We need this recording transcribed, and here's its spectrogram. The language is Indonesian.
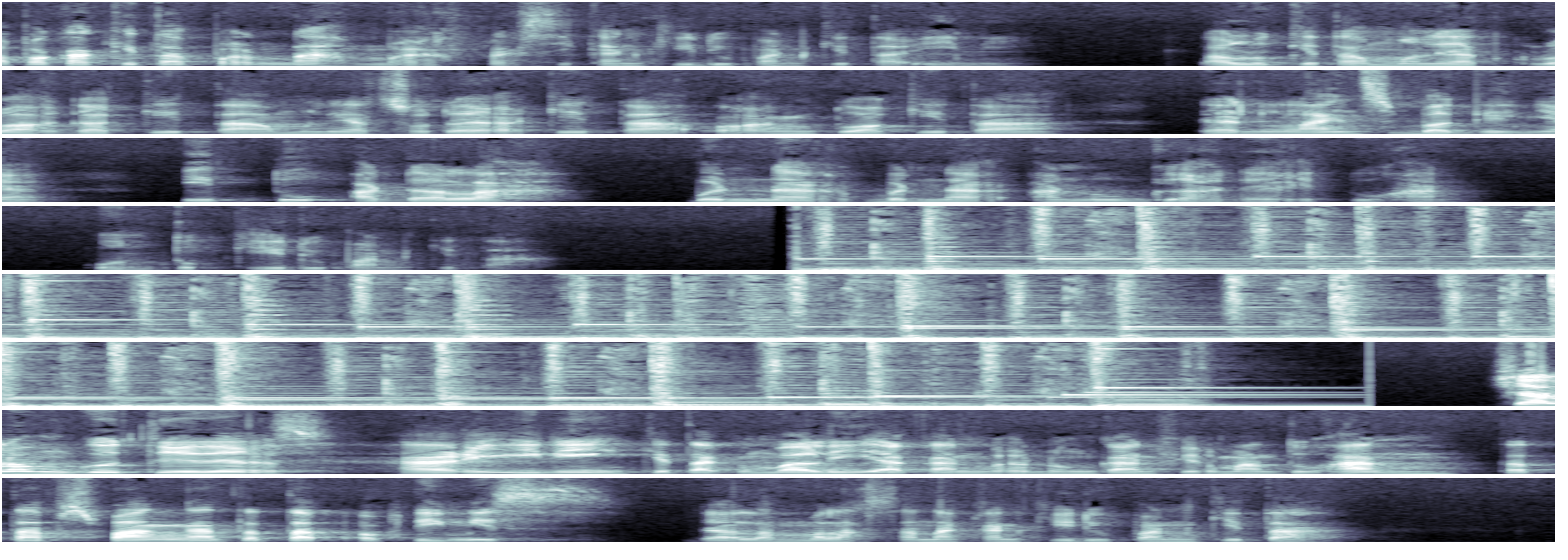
Apakah kita pernah merefleksikan kehidupan kita ini? Lalu kita melihat keluarga kita, melihat saudara kita, orang tua kita, dan lain sebagainya, itu adalah benar-benar anugerah dari Tuhan untuk kehidupan kita. Shalom good readers, hari ini kita kembali akan merenungkan firman Tuhan. Tetap semangat, tetap optimis dalam melaksanakan kehidupan kita.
